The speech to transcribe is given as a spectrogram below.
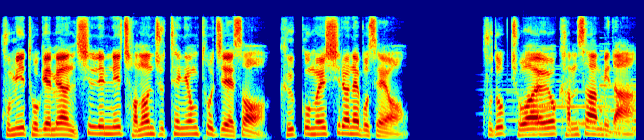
구미 도계면 신림리 전원주택용 토지에서 그 꿈을 실현해보세요. 구독, 좋아요 감사합니다.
